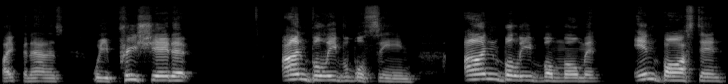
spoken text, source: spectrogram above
Fight Bananas. We appreciate it. Unbelievable scene, unbelievable moment in Boston,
